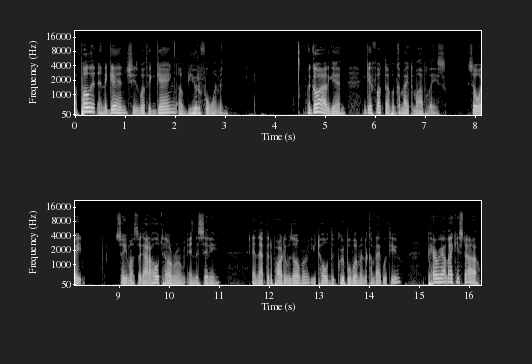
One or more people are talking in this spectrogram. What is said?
I pull it, and again, she's with a gang of beautiful women. We go out again and get fucked up and come back to my place. So wait, so you must have got a hotel room in the city, and after the party was over, you told the group of women to come back with you? Perry, I like your style.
